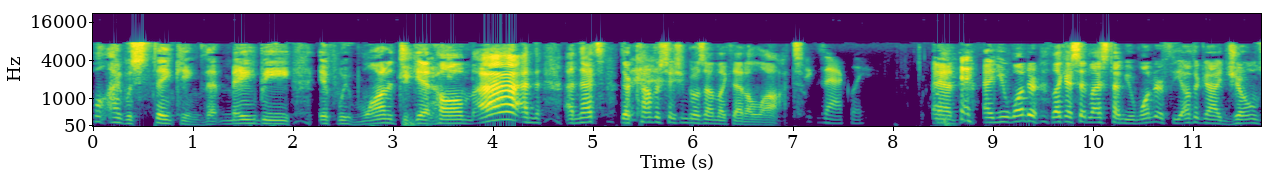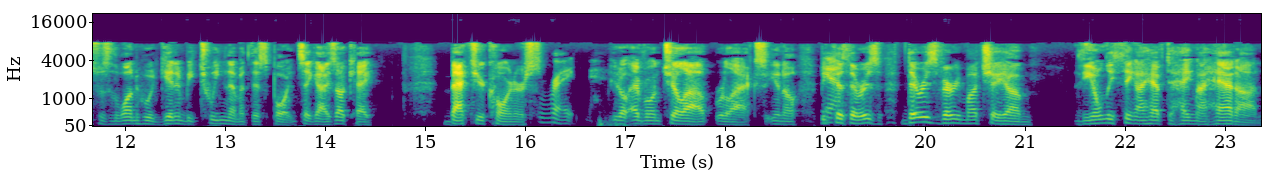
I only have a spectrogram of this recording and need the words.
Well, I was thinking that maybe if we wanted to get home, ah, and and that's their conversation goes on like that a lot. Exactly. And and you wonder, like I said last time, you wonder if the other guy Jones was the one who would get in between them at this point and say, guys, okay, back to your corners. Right. you know everyone chill out relax you know because there is there is very much a um the only thing i have to hang my hat on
